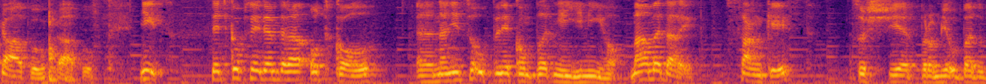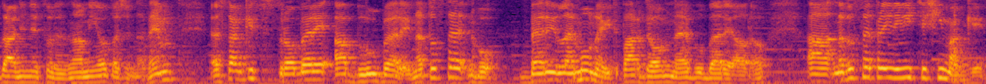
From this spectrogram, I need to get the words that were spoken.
Chápu, chápu. Nic, teďko přejdeme teda od kol eh, na něco úplně kompletně jiného. Máme tady Sunkist, což je pro mě úplně totálně něco neznámého, takže nevím. Eh, Sunkist strawberry a blueberry. Na to se, nebo berry lemonade, pardon, ne blueberry, ale jo. A na to se prý nejvíc těší Maky.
